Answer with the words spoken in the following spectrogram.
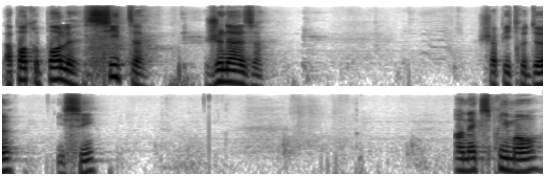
L'apôtre Paul cite Genèse chapitre 2, ici, en exprimant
